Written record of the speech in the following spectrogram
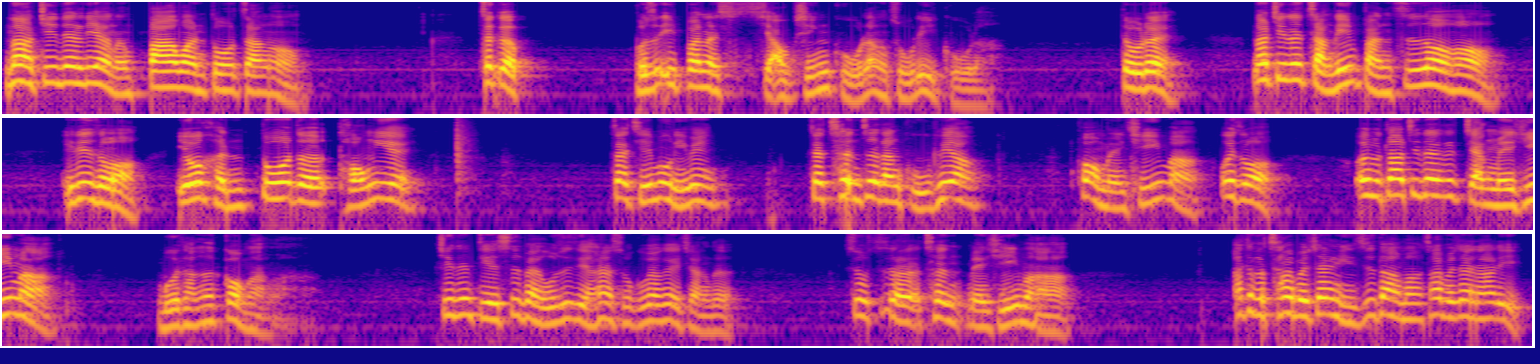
那今天量能八万多张哦，这个。不是一般的小型股，让主力股了，对不对？那今天涨停板之后，哈，一定什么？有很多的同业在节目里面在蹭这档股票，放美琪嘛？为什么？为什么他今天在讲美琪嘛？无谈个共啊嘛？今天跌四百五十点，还有什么股票可以讲的？就是在蹭美琪嘛？啊，这个差别在你知道吗？差别在哪里？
